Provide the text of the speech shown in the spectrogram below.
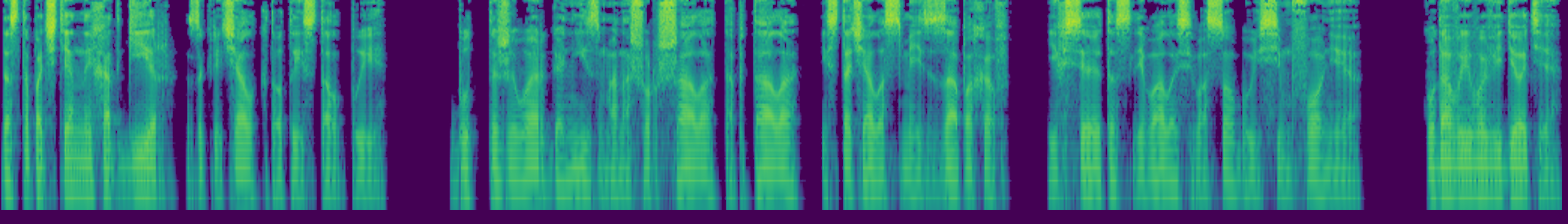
«Достопочтенный Хадгир!» — закричал кто-то из толпы. Будто живой организм она шуршала, топтала, источала смесь запахов, и все это сливалось в особую симфонию. «Куда вы его ведете?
